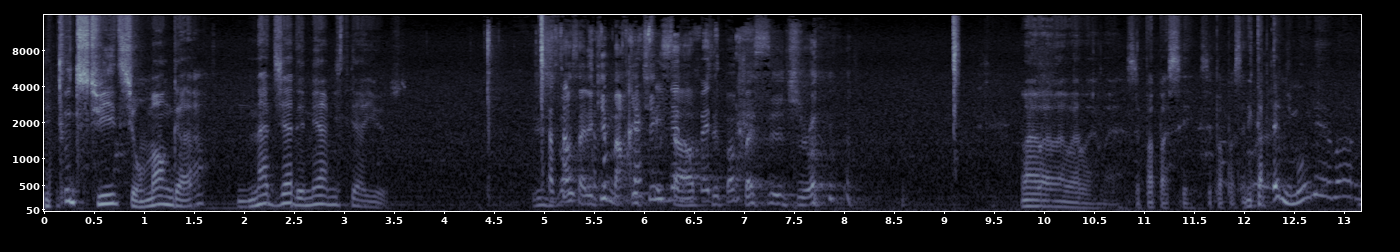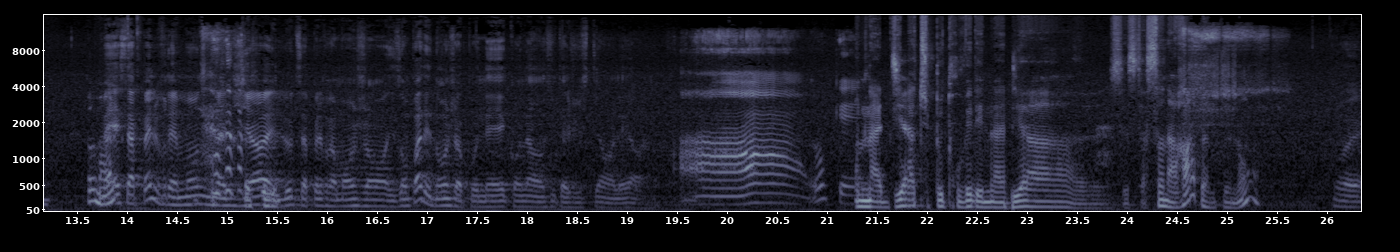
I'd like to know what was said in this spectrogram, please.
Et tout de suite, sur manga, Nadia des mères mystérieuses. Je Ça pense sonne- à l'équipe marketing, ça en fait. c'est pas passé, tu vois. Ouais, ouais, ouais, ouais, ouais, ouais. C'est pas passé, c'est pas passé. Mais Ouais. Captain Nemo, il est pas Mais elle s'appelle vraiment Nadia et l'autre s'appelle vraiment Jean. Ils ont pas des noms japonais qu'on a ensuite ajustés en l'air. Ah, ok. Nadia, tu peux trouver des Nadia, euh, ça sonne arabe un peu, non? Ouais.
